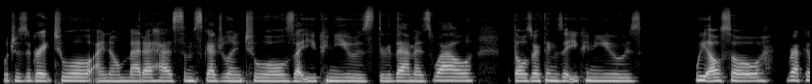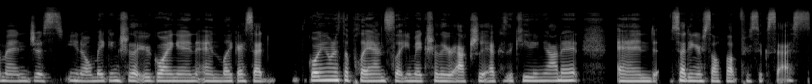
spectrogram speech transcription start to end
which is a great tool. I know Meta has some scheduling tools that you can use through them as well. Those are things that you can use. We also recommend just, you know, making sure that you're going in and like I said, going in with a plan so that you make sure that you're actually executing on it and setting yourself up for success.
